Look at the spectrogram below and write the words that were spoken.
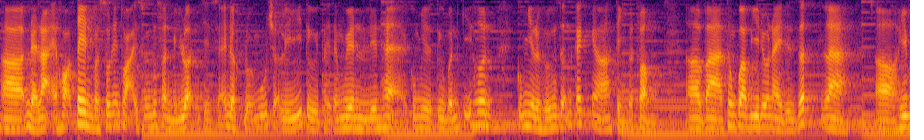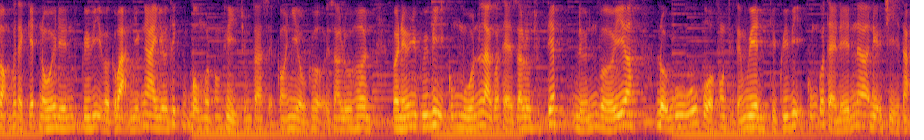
À, để lại họ tên và số điện thoại xuống dưới phần bình luận thì sẽ được đội ngũ trợ lý từ thầy Tài Nguyên liên hệ cũng như là tư vấn kỹ hơn cũng như là hướng dẫn cách uh, tỉnh vật phẩm. Uh, và thông qua video này thì rất là uh, hy vọng có thể kết nối đến quý vị và các bạn. Những ai yêu thích bộ môn phong thủy chúng ta sẽ có nhiều cơ hội giao lưu hơn. Và nếu như quý vị cũng muốn là có thể giao lưu trực tiếp đến với uh, đội ngũ của phong thủy thái nguyên thì quý vị cũng có thể đến uh, địa chỉ tại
